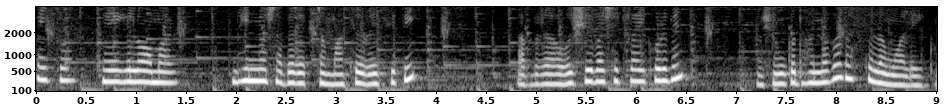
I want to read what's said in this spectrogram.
এই তো হয়ে গেল আমার ভিন্ন স্বাদের একটা মাছের রেসিপি আপনারা অবশ্যই বাসায় ট্রাই করবেন। অসংখ্য ধন্যবাদ। আসসালামু আলাইকুম।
